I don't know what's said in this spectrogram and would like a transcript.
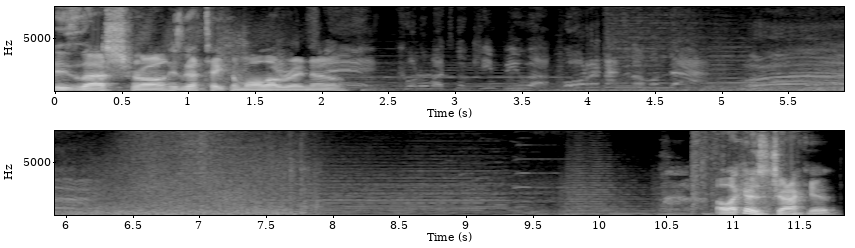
He's that strong. He's gonna take them all out right now. I like his jacket.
